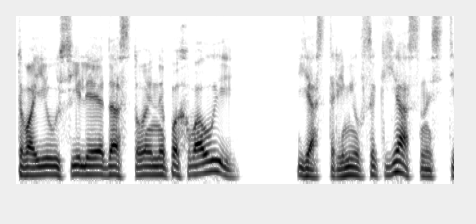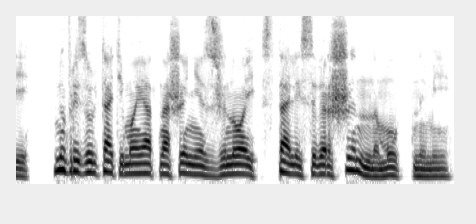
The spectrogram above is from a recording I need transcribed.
Твои усилия достойны похвалы. Я стремился к ясности, но в результате мои отношения с женой стали совершенно мутными.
